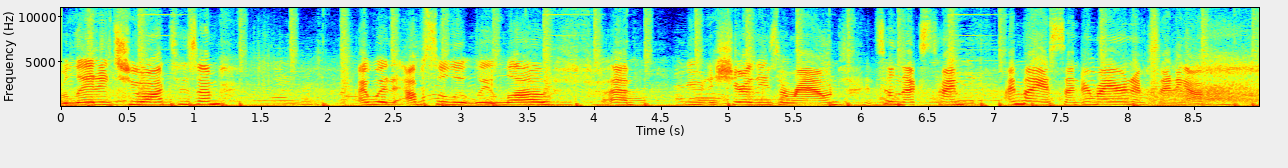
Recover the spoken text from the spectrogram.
related to autism. I would absolutely love um, you to share these around. Until next time, I'm Maya Sundermeyer and I'm signing off.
